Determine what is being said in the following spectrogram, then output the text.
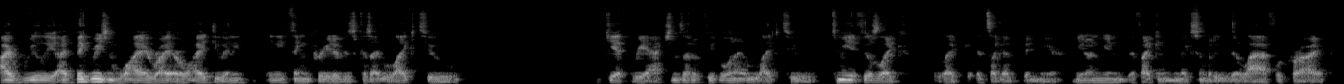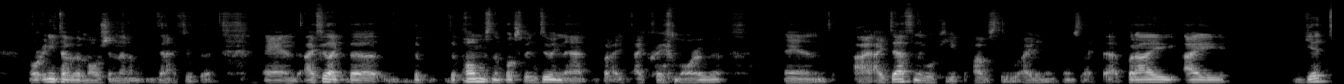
i really a big reason why i write or why i do any anything creative is because i like to get reactions out of people and i like to to me it feels like like it's like I've been here. You know what I mean? If I can make somebody either laugh or cry or any type of emotion, then I'm, then I feel good. And I feel like the the, the poems and the books have been doing that, but I, I crave more of it. And I, I definitely will keep obviously writing and things like that. But I I get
